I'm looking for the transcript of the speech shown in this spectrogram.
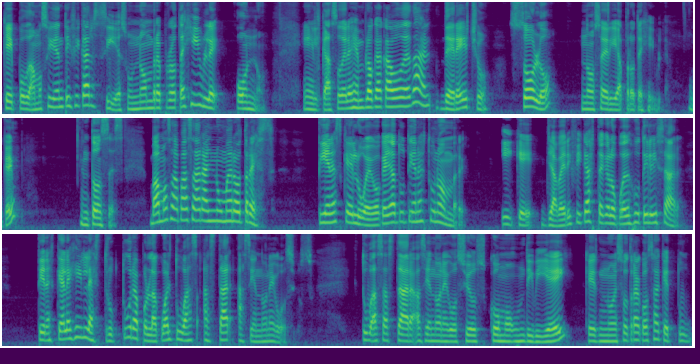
que podamos identificar si es un nombre protegible o no. En el caso del ejemplo que acabo de dar, derecho solo no sería protegible. ¿ok? Entonces, vamos a pasar al número 3. Tienes que luego que ya tú tienes tu nombre y que ya verificaste que lo puedes utilizar, tienes que elegir la estructura por la cual tú vas a estar haciendo negocios. Tú vas a estar haciendo negocios como un DBA, que no es otra cosa que tú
